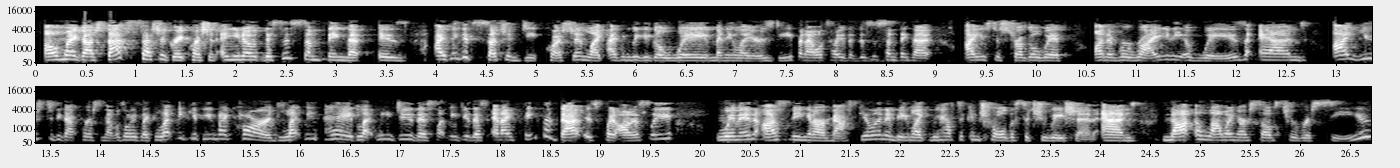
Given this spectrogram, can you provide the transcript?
Oh my gosh, that's such a great question. And you know, this is something that is, I think it's such a deep question. Like, I think we could go way many layers deep. And I will tell you that this is something that I used to struggle with on a variety of ways. And I used to be that person that was always like, let me give you my card, let me pay, let me do this, let me do this. And I think that that is quite honestly women, us being in our masculine and being like, we have to control the situation and not allowing ourselves to receive.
